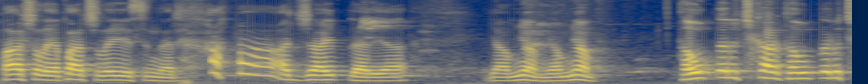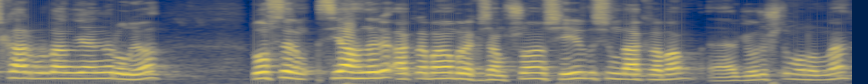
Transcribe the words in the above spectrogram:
Parçalaya parçalaya yesinler. Acayipler ya. Yam yam yam yam. Tavukları çıkar, tavukları çıkar buradan diyenler oluyor. Dostlarım siyahları akrabama bırakacağım. Şu an şehir dışında akrabam. Ee, görüştüm onunla.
